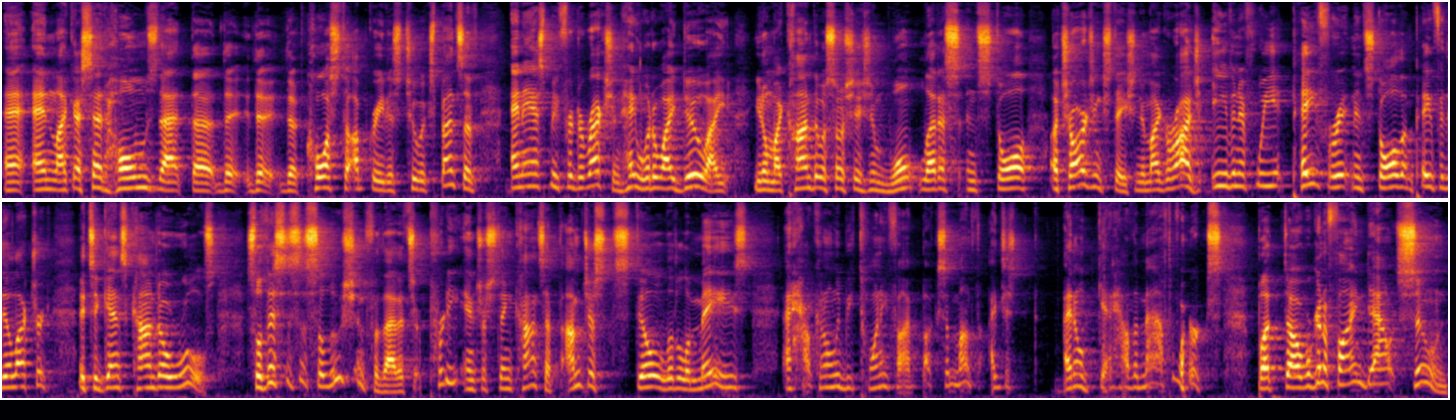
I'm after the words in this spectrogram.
And, and, like I said, homes that the, the, the, the cost to upgrade is too expensive and ask me for direction. Hey, what do I do? I, you know, my condo association won't let us install a charging station in my garage. Even if we pay for it and install it and pay for the electric, it's against condo rules. So this is a solution for that. It's a pretty interesting concept. I'm just still a little amazed at how it can only be 25 bucks a month. I just I don't get how the math works, but uh, we're going to find out soon.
